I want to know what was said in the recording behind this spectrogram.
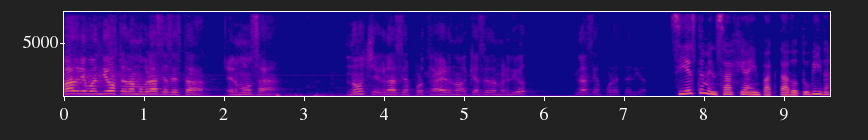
Padre, buen Dios, te damos gracias esta hermosa noche. Gracias por traernos aquí a Ciudad Merdiot. Gracias por este día. Si este mensaje ha impactado tu vida,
